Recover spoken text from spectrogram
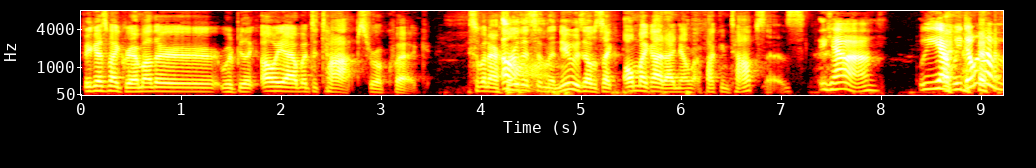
Because my grandmother would be like, "Oh yeah, I went to Tops real quick." So when I heard Aww. this in the news, I was like, "Oh my god, I know what fucking Tops is." Yeah, yeah, we don't have,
